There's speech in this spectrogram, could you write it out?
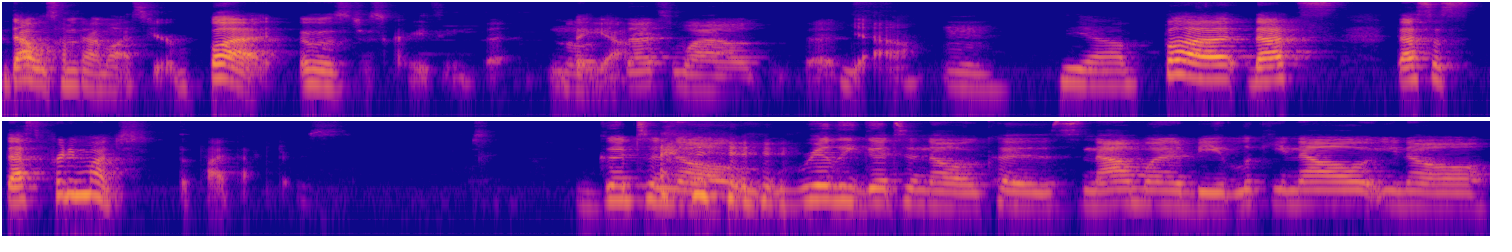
that was sometime last year. But it was just crazy. No, but yeah. that's wild. That's, Yeah, mm. yeah. But that's that's a, that's pretty much the five factors. Good to know. really good to know because now I'm going to be looking out, you know,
